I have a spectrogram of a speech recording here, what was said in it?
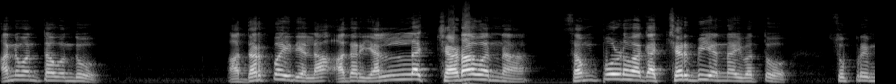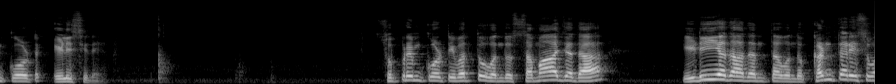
ಅನ್ನುವಂಥ ಒಂದು ಆ ದರ್ಪ ಇದೆಯಲ್ಲ, ಅದರ ಎಲ್ಲ ಚಡವನ್ನು, ಸಂಪೂರ್ಣವಾಗಿ ಆ ಚರ್ಬಿಯನ್ನು ಇವತ್ತು ಸುಪ್ರೀಂ ಕೋರ್ಟ್ ಇಳಿಸಿದೆ. ಸುಪ್ರೀಂ ಕೋರ್ಟ್ ಇವತ್ತು ಒಂದು ಸಮಾಜದ ಇಡೀಯದಾದಂಥ ಒಂದು ಕಣ್ತರಿಸುವ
